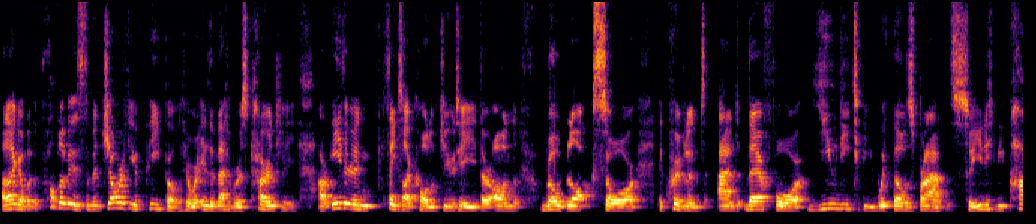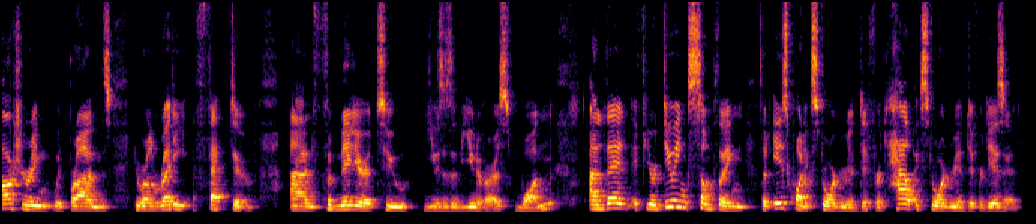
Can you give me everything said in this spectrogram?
And I go, but the problem is the majority of people who are in the metaverse currently are either in things like Call of Duty, they're on Roblox or equivalent, and therefore you need to be with those brands. So you need to be partnering with brands who are already effective and familiar to users in the universe, one. And then if you're doing something that is quite extraordinary and different, how extraordinary and different is it?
